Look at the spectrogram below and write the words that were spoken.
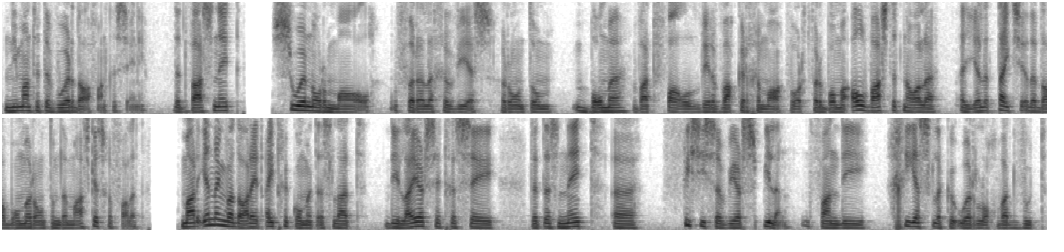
niemand het 'n woord daarvan gesê nie. Dit was net so normaal vir hulle gewees rondom bomme wat val, weer wakker gemaak word vir bomme. Al was dit nou al 'n hele tyd sedert daai bomme rondom Damaskus geval het. Maar een ding wat daaruit uitgekom het is dat die leiers het gesê dit is net 'n fisiese weerspieëling van die geestelike oorlog wat woed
